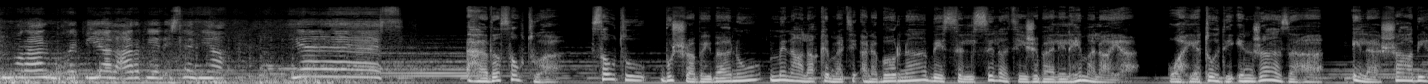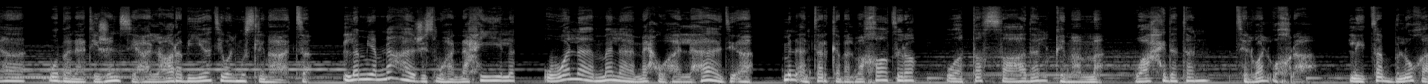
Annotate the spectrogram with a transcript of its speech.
المرأة المغربية العربية الإسلامية. ياس هذا صوتها. صوت بشرى بيبانو من على قمة أنابورنا بسلسلة جبال الهيمالايا وهي تهدي إنجازها إلى شعبها وبنات جنسها العربيات والمسلمات. لم يمنعها جسمها النحيل ولا ملامحها الهادئة من أن تركب المخاطر وتصعد القمم واحدة تلو الأخرى لتبلغ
